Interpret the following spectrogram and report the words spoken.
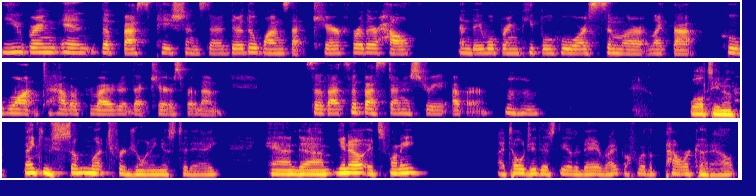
You bring in the best patients there. They're the ones that care for their health and they will bring people who are similar like that who want to have a provider that cares for them. So that's the best dentistry ever. Mm-hmm. Well, Tina, thank you so much for joining us today. And, um, you know, it's funny. I told you this the other day, right before the power cut out.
